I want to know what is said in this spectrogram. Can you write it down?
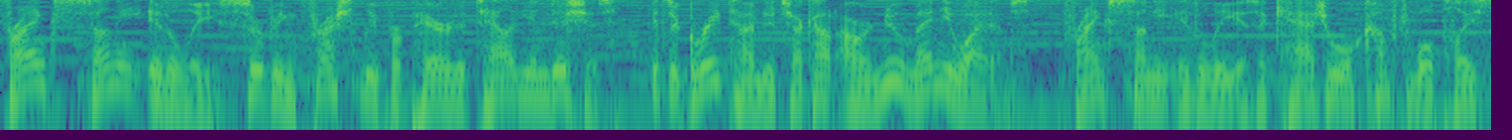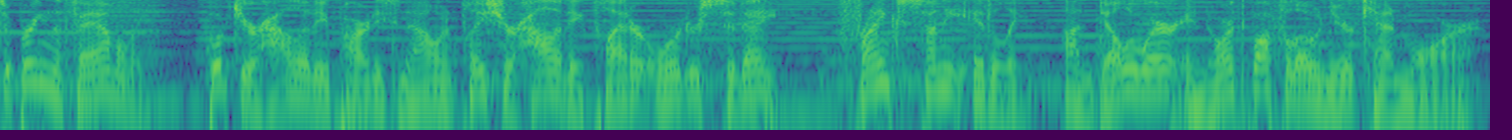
Frank's Sunny Italy, serving freshly prepared Italian dishes. It's a great time to check out our new menu items. Frank's Sunny Italy is a casual, comfortable place to bring the family. Book your holiday parties now and place your holiday platter orders today. Frank's Sunny Italy on Delaware in North Buffalo near Kenmore.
